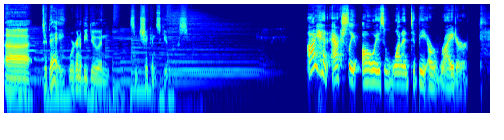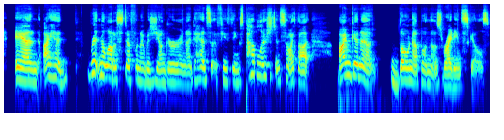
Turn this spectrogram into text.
Uh, today, we're going to be doing some chicken skewers. I had actually always wanted to be a writer. And I had written a lot of stuff when I was younger, and I'd had a few things published. And so I thought, I'm going to bone up on those writing skills.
